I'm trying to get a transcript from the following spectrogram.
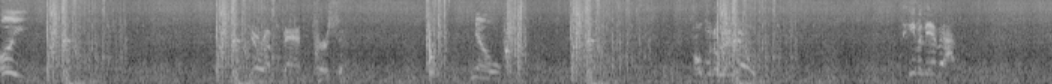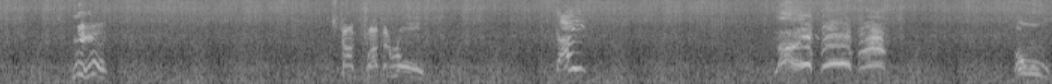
Oi! You're a bad person. No. Open the window! Even near that! Stop, drop, and roll! Guy? Oh!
